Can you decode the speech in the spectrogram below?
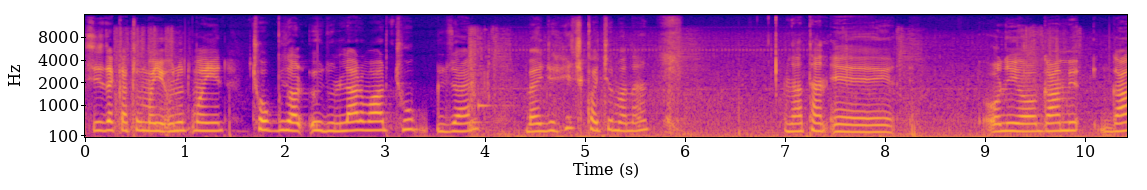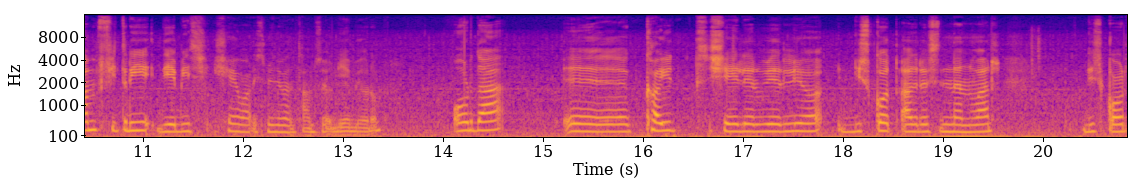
siz de katılmayı unutmayın. Çok güzel ödüller var. Çok güzel. Bence hiç kaçırmadan zaten eee oluyor. Gam, Gam Fitri diye bir şey var. ismini ben tam söyleyemiyorum. Orada eee, kayıt şeyler veriliyor. Discord adresinden var. Discord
